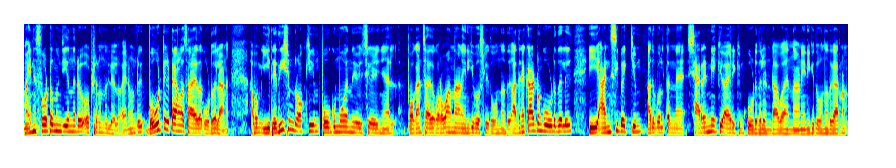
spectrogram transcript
മൈനസ് വോട്ടൊന്നും ചെയ്യുന്നൊരു ഓപ്ഷനൊന്നും ഇല്ലല്ലോ. അതിനുകൊണ്ട് വോട്ട് കിട്ടാനുള്ള സാധ്യത കൂടുതലാണ്. അപ്പം ഈ രതീഷും റോക്കിയും പോകുമോ എന്ന് ചോദിച്ചു കഴിഞ്ഞാൽ പോകാൻ സാധ്യത കുറവാണെന്നാണ് എനിക്ക് പേഴ്സണലി തോന്നുന്നത്. അതിനെക്കാട്ടും കൂടുതൽ ഈ അൻസിബയ്ക്കും അതുപോലെ തന്നെ ശരണ്യയ്ക്കും ആയിരിക്കും കൂടുതൽ ഉണ്ടാവുക എന്നാണ് എനിക്ക് തോന്നുന്നത്. കാരണം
